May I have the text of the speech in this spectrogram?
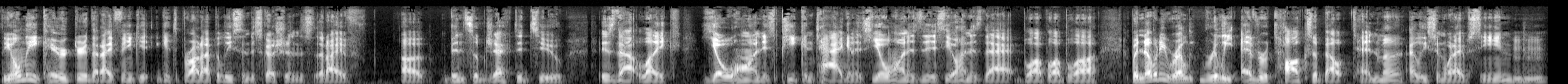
The only character that i think it gets brought up at least in discussions that i've uh been subjected to is that like johan is peak antagonist johan is this johan is that blah blah blah. But nobody really really ever talks about tenma at least in what i've seen.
